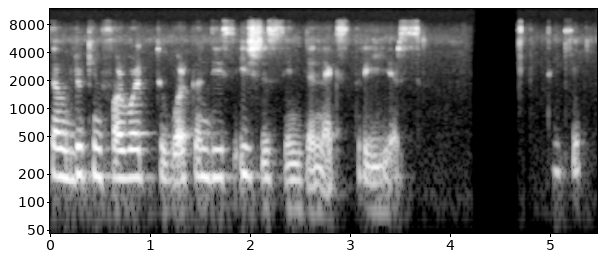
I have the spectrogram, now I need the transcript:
so looking forward to work on these issues in the next three years. Thank you.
